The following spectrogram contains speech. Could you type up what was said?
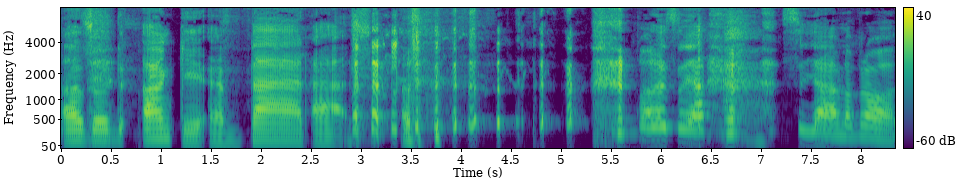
Alltså, Anki är badass. Alltså, är så jävla, så jävla bra.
